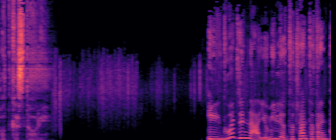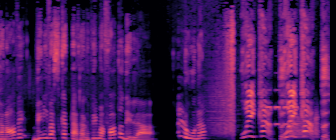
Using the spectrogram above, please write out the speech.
Podcast Story. Il 2 gennaio 1839 veniva scattata la prima foto della Luna. Wake up! Wake up!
